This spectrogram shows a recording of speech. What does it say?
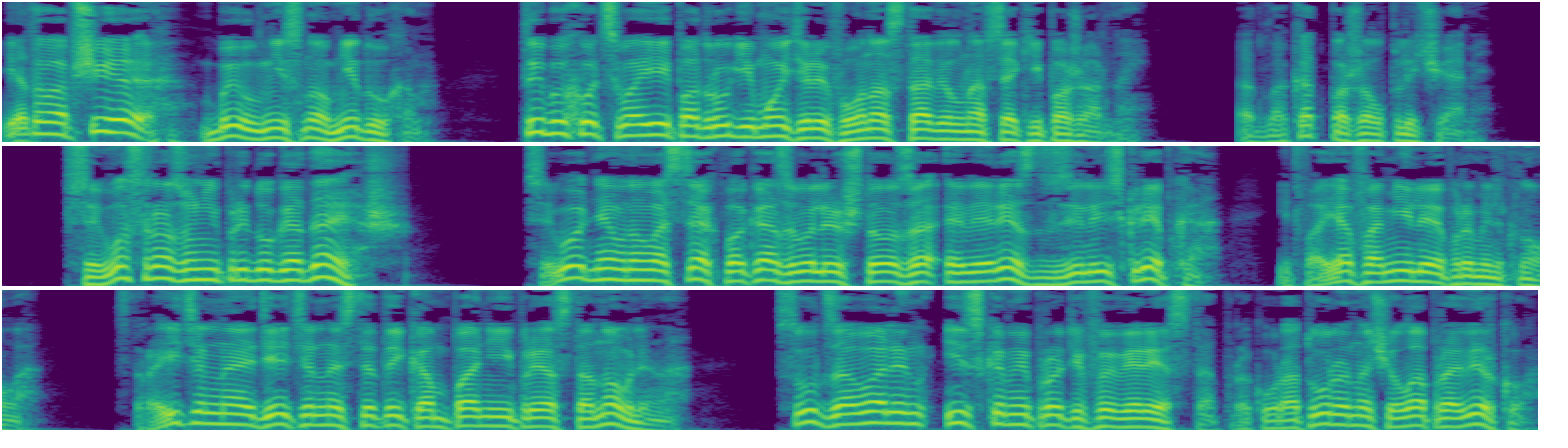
Я-то вообще был ни сном, ни духом. Ты бы хоть своей подруге мой телефон оставил на всякий пожарный». Адвокат пожал плечами. Всего сразу не предугадаешь. Сегодня в новостях показывали, что за Эверест взялись крепко, и твоя фамилия промелькнула. Строительная деятельность этой компании приостановлена. Суд завален исками против Эвереста, прокуратура начала проверку.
